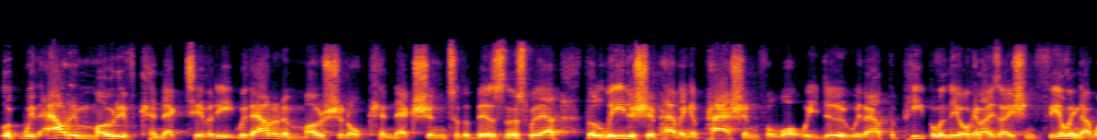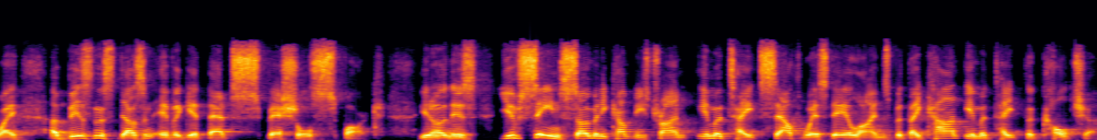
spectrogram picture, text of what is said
Look, without emotive connectivity, without an emotional connection to the business, without the leadership having a passion for what we do, without the people in the organization feeling that way, a business doesn't ever get that special spark. You know, there's you've seen so many companies try and imitate Southwest Airlines, but they can't imitate the culture.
